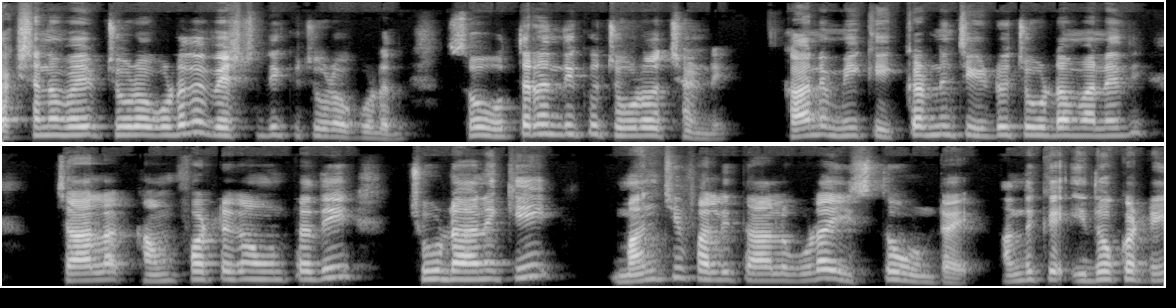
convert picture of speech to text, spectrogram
దక్షిణ వైపు చూడకూడదు వెస్ట్ దిక్కు చూడకూడదు. సో ఉత్తరం దిక్కు చూడొచ్చండి. కానీ మీకు ఇక్కడ నుంచి ఇటు చూడడం అనేది చాలా కంఫర్ట్గా ఉంటుంది. చూడడానికి మంచి ఫలితాలు కూడా ఇస్తూ ఉంటాయి. అందుకే ఇదొకటి.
